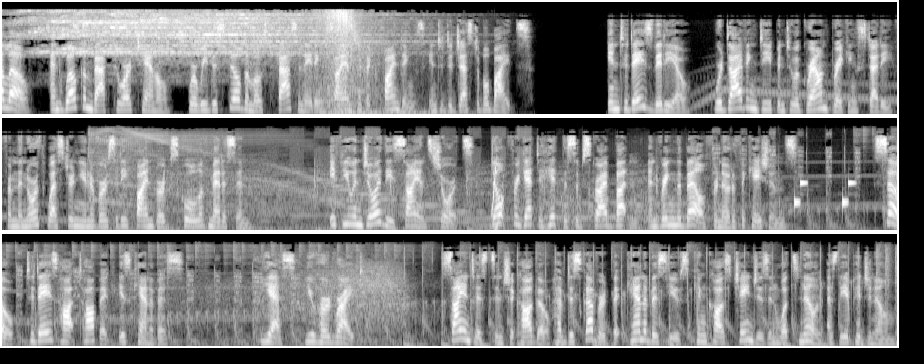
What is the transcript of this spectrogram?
Hello, and welcome back to our channel, where we distill the most fascinating scientific findings into digestible bites. In today's video, we're diving deep into a groundbreaking study from the Northwestern University Feinberg School of Medicine. If you enjoy these science shorts, don't forget to hit the subscribe button and ring the bell for notifications. So, today's hot topic is cannabis. Yes, you heard right. Scientists in Chicago have discovered that cannabis use can cause changes in what's known as the epigenome.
